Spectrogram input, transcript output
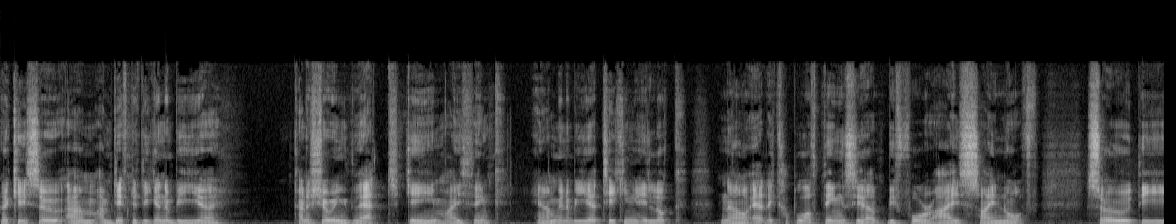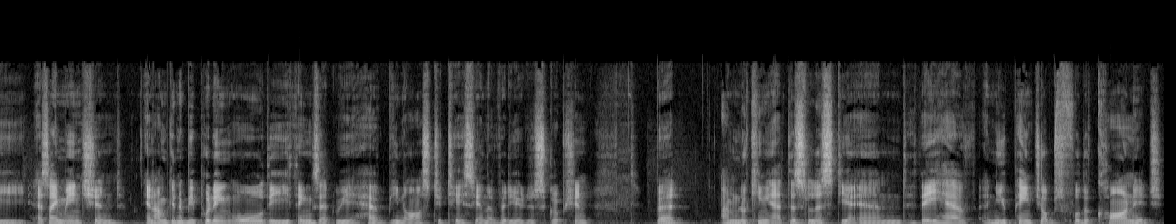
Okay, so um, I'm definitely going to be uh, kind of showing that game, I think. And I'm going to be uh, taking a look now at a couple of things here before I sign off. So the, as I mentioned, and I'm going to be putting all the things that we have been asked to test in the video description. But I'm looking at this list here and they have new paint jobs for the Carnage.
